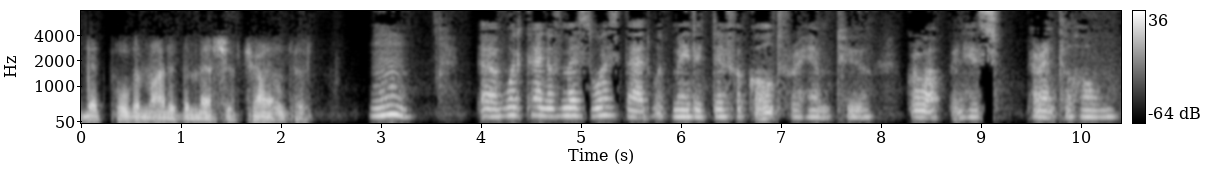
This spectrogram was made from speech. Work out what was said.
that pulled him out of the mess of childhood. Mm. Uh, what kind of mess was that? What made it difficult for him to grow up in his parental home?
